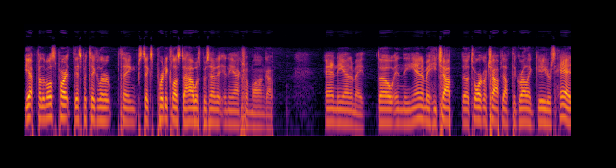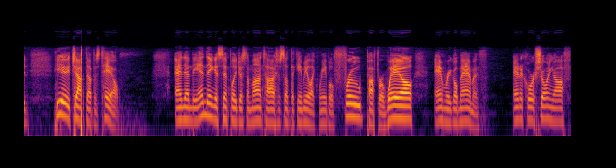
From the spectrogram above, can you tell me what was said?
Yep, for the most part, this particular thing sticks pretty close to how it was presented in the actual manga and the anime. Though in the anime, he chopped uh, Toriko chopped off the Gorilla Gator's head. Here, he chopped off his tail. And then the ending is simply just a montage of stuff that came here, like Rainbow Fruit, Puffer Whale, and Regal Mammoth. And of course, showing off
